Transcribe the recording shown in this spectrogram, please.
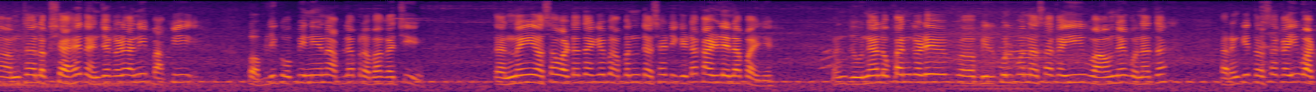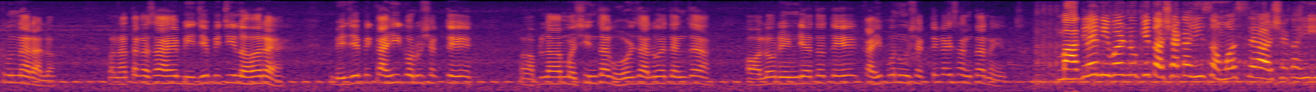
आमचं लक्ष आहे त्यांच्याकडे आणि बाकी पब्लिक ओपिनियन आपल्या प्रभागाची. त्यांनाही असं वाटत आहे की आपण तशा तिकिटा काढलेल्या पाहिजे. पण जुन्या लोकांकडे बिलकुल पण असा काही वाव नाही कोणाचा कारण की तसं काही वाटून नाही राहिलं. पण आता कसं आहे बी जे पीची लहर आहे. बी जे पी काही करू शकते. आपला मशीनचा घोळ चालू आहे त्यांचा. ऑल ओव्हर इंडिया तर ते काही पण होऊ शकते काही सांगता नाही येत मागल्या निवडणुकीत अशा काही समस्या असे काही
